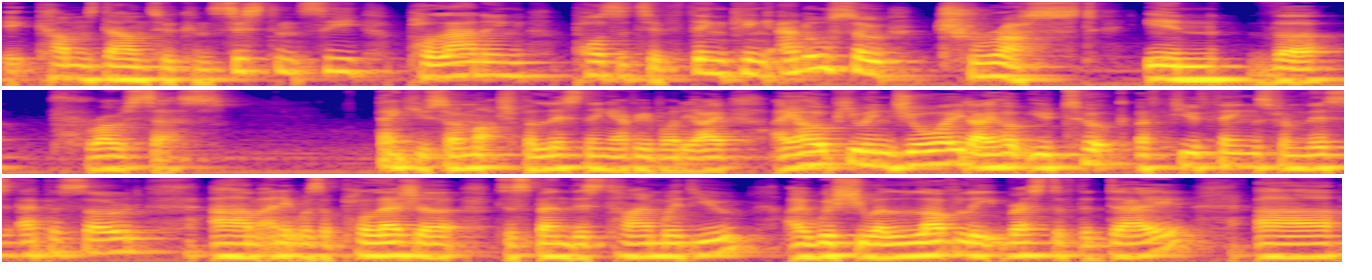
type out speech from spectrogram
it comes down to consistency, planning, positive thinking, and also trust in the process. Thank you so much for listening, everybody. I, I hope you enjoyed. I hope you took a few things from this episode, um, and it was a pleasure to spend this time with you. I wish you a lovely rest of the day. Uh,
